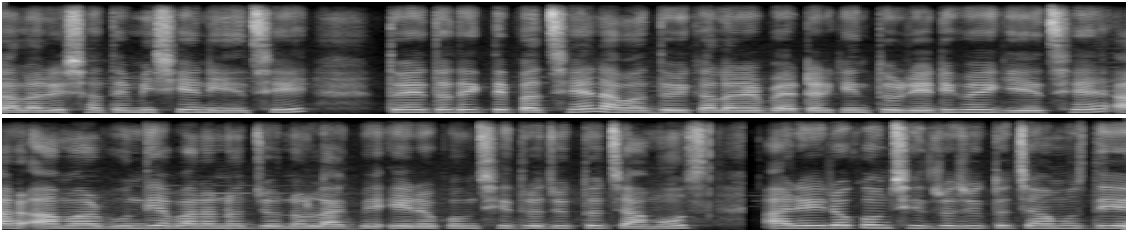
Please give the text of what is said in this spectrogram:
কালারের সাথে মিশিয়ে নিয়েছি। তো এই তো দেখতে পাচ্ছেন, আমার দুই কালারের ব্যাটার কিন্তু রেডি হয়ে গিয়েছে। আর আমার বুন্দিয়া বানানোর জন্য লাগবে এরকম ছিদ্রযুক্ত চামচ। আর এরকম ছিদ্রযুক্ত চামচ দিয়ে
